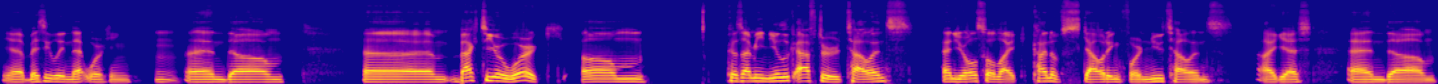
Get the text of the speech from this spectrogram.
Yeah, basically networking. Mm. And um, um, back to your work. Um, because I mean, you look after talents, and you're also like kind of scouting for new talents, I guess. And um,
